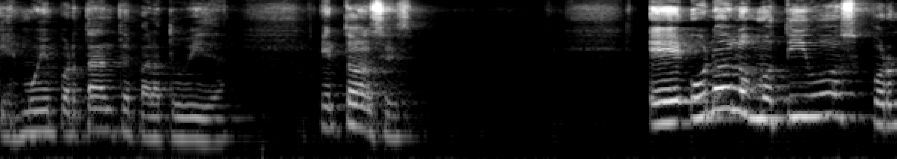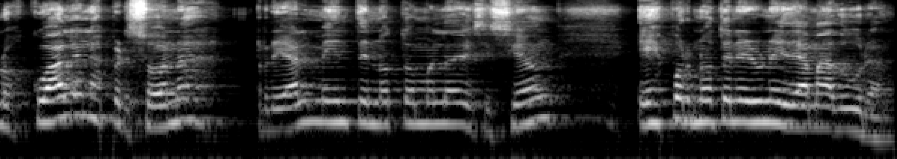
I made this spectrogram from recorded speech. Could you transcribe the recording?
que es muy importante para tu vida. Entonces, eh, uno de los motivos por los cuales las personas realmente no toman la decisión es por no tener una idea madura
